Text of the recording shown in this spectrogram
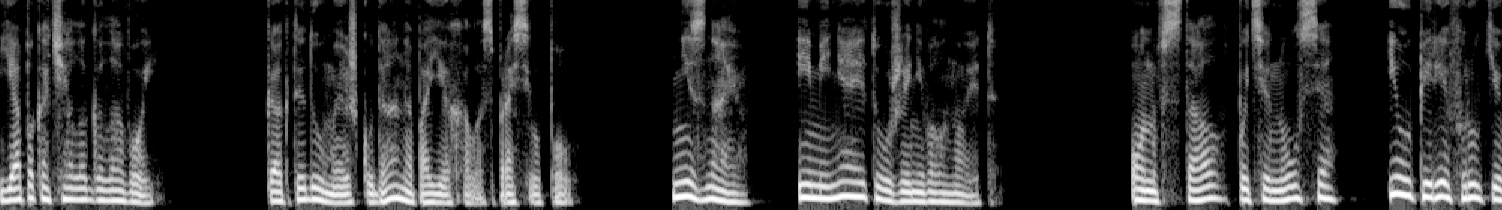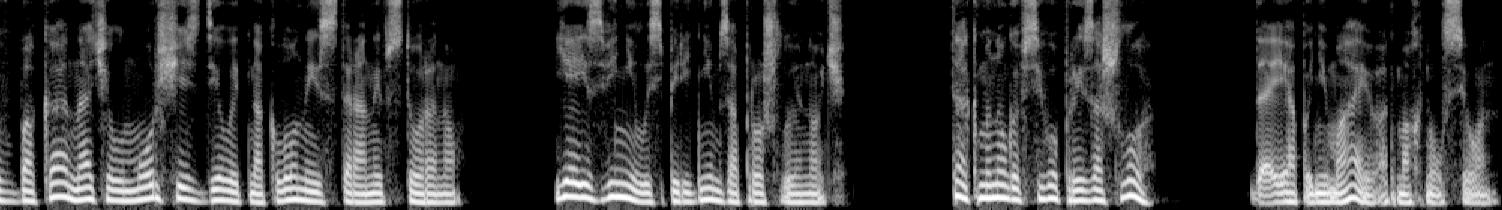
Я покачала головой. «Как ты думаешь, куда она поехала?» — спросил Пол. «Не знаю и меня это уже не волнует. Он встал, потянулся и, уперев руки в бока, начал морщись делать наклоны из стороны в сторону. Я извинилась перед ним за прошлую ночь. Так много всего произошло. «Да я понимаю», — отмахнулся он.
